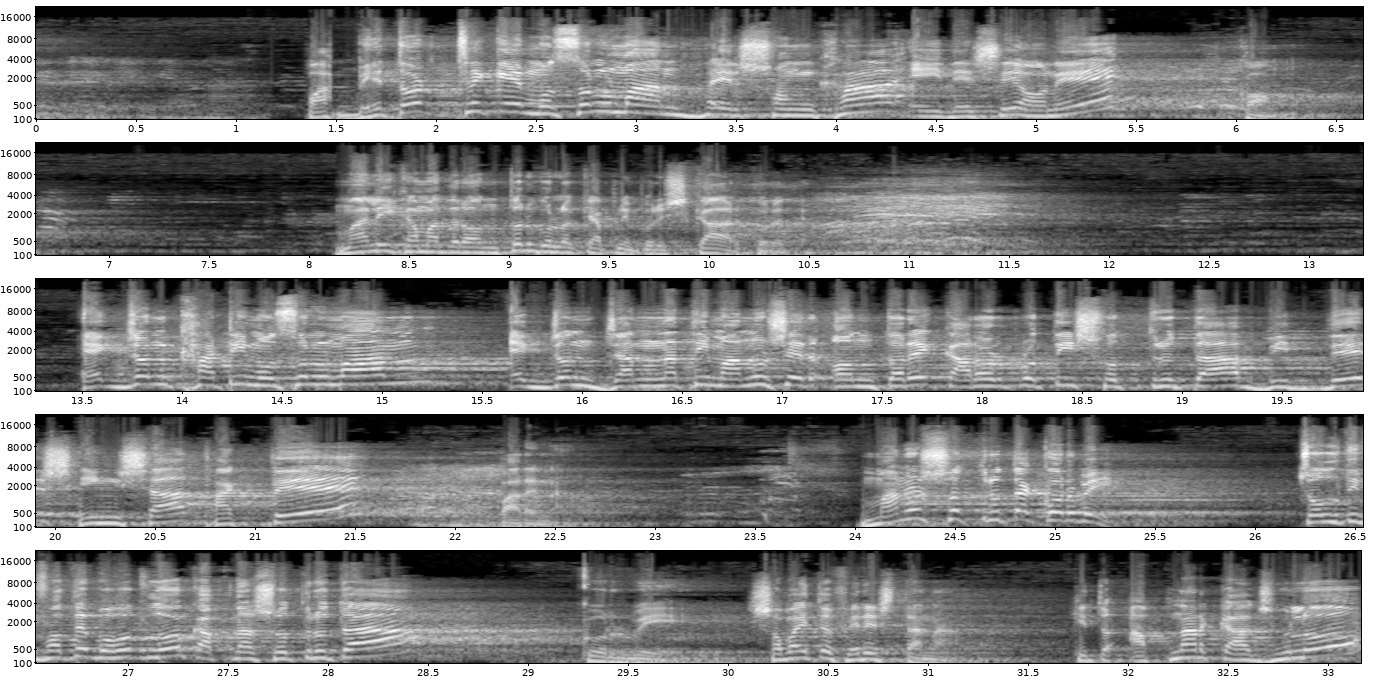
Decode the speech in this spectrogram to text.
ভেতর থেকে মুসলমান এর সংখ্যা এই দেশে অনেক কম। মালিক আমাদের অন্তরগুলোকে আপনি পরিষ্কার করে দেন। একজন খাঁটি মুসলমান, একজন জান্নাতি মানুষের অন্তরে কারোর প্রতি শত্রুতা, বিদ্বেষ, হিংসা থাকতে পারে না। মানুষ শত্রুতা করবে। চলতি ফতে বহুত লোক আপনার শত্রুতা করবে। সবাই তো ফেরেশতা না। কিন্তু আপনার কাজ হলো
